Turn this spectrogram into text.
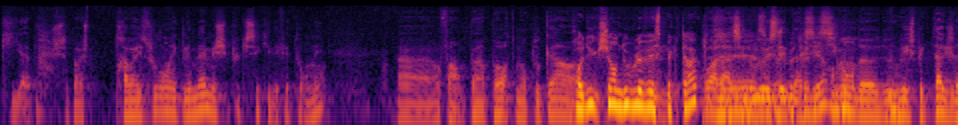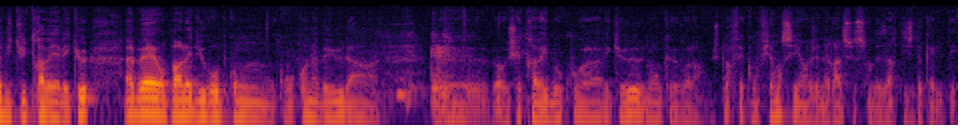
qui. ah, Je sais pas, je travaille souvent avec les mêmes, et je sais plus qui c'est qui les fait tourner. Euh, enfin, peu importe, mais en tout cas. Production W Spectacle. Voilà, c'est ce W Spectacle. C'est Simon hein. de, de W Spectacle, j'ai l'habitude de travailler avec eux. Ah ben, on parlait du groupe qu'on qu'on- qu'on avait eu là. Euh, bon, J'ai travaillé beaucoup avec eux, donc euh, voilà, je leur fais confiance et en général, ce sont des artistes de qualité.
